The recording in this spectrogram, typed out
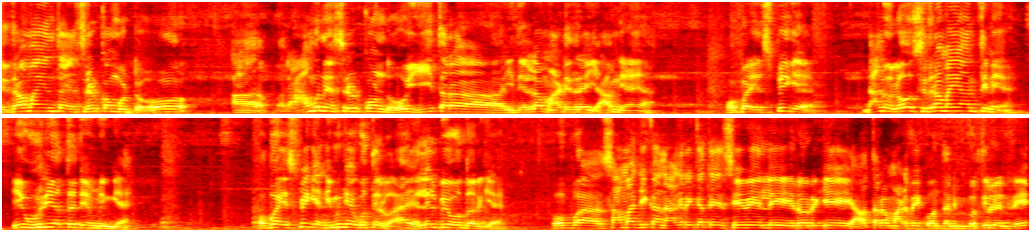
ಸಿದ್ದರಾಮಯ್ಯ ಅಂತ ಹೆಸರಿಟ್ಕೊಂಡ್ಬಿಟ್ಟು, ಆ ರಾಮನ ಹೆಸರಿಟ್ಕೊಂಡು ಈ ಥರ ಇದೆಲ್ಲ ಮಾಡಿದರೆ ಯಾವ ನ್ಯಾಯ? ಒಬ್ಬ ಎಸ್ ಪಿಗೆ, ನಾನು ಲೋ ಸಿದ್ದರಾಮಯ್ಯ ಅಂತೀನಿ. ಈ ಉರಿ ಹತ್ತಿದ್ದೀವಿ ನಿಮಗೆ. ಒಬ್ಬ ಎಸ್ ಪಿಗೆ, ನಿಮಗೆ ಗೊತ್ತಿಲ್ವಾ? ಎಲ್ ಎಲ್ ಬಿ ಓದೋರಿಗೆ ಒಬ್ಬ ಸಾಮಾಜಿಕ ನಾಗರಿಕತೆ ಸೇವೆಯಲ್ಲಿ ಇರೋರಿಗೆ ಯಾವ ಥರ ಮಾಡಬೇಕು ಅಂತ ನಿಮ್ಗೆ ಗೊತ್ತಿಲ್ವೇನ್ರಿ?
